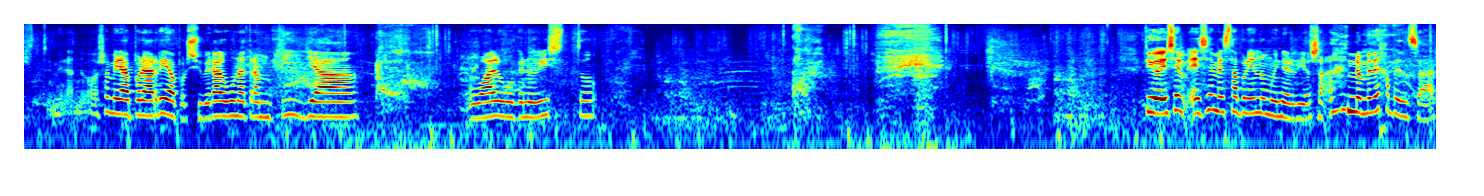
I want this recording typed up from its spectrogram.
Estoy mirando. Vamos a mirar por arriba por si hubiera alguna trampilla o algo que no he visto. Tío, ese, ese me está poniendo muy nerviosa. No me deja pensar.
